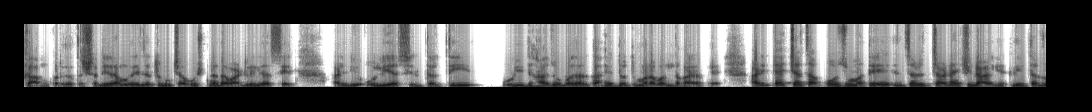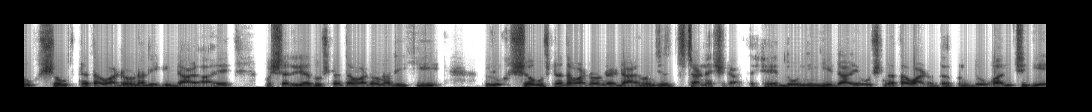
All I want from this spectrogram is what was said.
काम करतं तर शरीरामध्ये जर तुमच्या उष्णता वाढलेली असेल आणि ती ओली असेल तर ती उडीद हा जो पदार्थ आहे तो तुम्हाला बंद करायला पाहिजे. आणि त्याच्याच अपोजमध्ये जर चण्याची डाळ घेतली तर वृक्ष उष्णता वाढवणारी ही डाळ आहे. मग शरीरात उष्णता वाढवणारी ही वृक्ष उष्णता वाढवणारी डाळ म्हणजे चण्याची डाळ. हे दोन्हीही डाळी उष्णता वाढवतात. पण दोघांचीही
